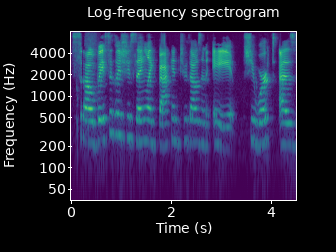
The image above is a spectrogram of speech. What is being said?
so basically, she's saying, like, back in 2008, she worked as,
